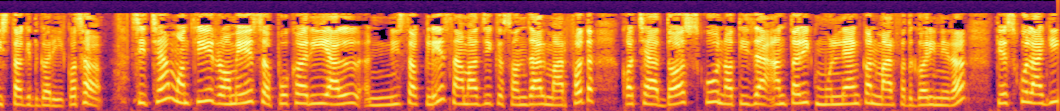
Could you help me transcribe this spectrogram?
स्थगित गरिएको छ। शिक्षा मन्त्री रमेश पोखरियाल निशकले सामाजिक सञ्जाल मार्फत कक्षा दशको नतिजा आन्तरिक मूल्याङ्कन मार्फत गरिने र त्यसको लागि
